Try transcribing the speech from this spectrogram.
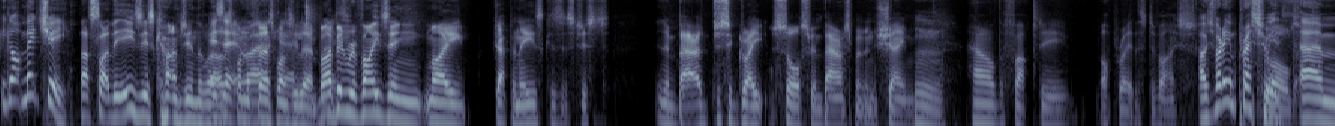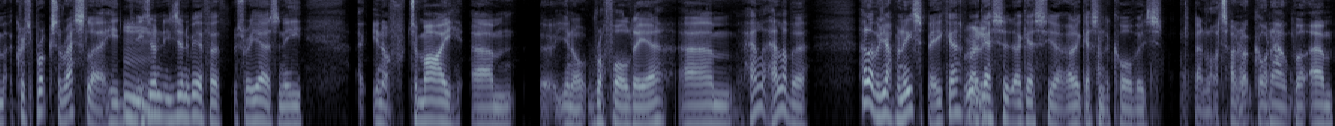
He got Mitchy. That's like the easiest kanji in the world. Is It's it? one of the Right, first ones okay. you learn. But I've been Nice. revising my Japanese because it's just an embar- just a great source of embarrassment and shame. How the fuck do you operate this device? I was very impressed Too with um, Chris Brookes, the wrestler. He, Mm. He's only he's only been here for three years, and he, you know, to my um, uh, you know rough old ear, um, hell hell of a hell of a Japanese speaker. But I guess I guess yeah, I guess under COVID, spent a lot of time not going out. But um,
